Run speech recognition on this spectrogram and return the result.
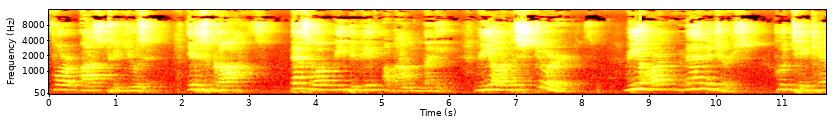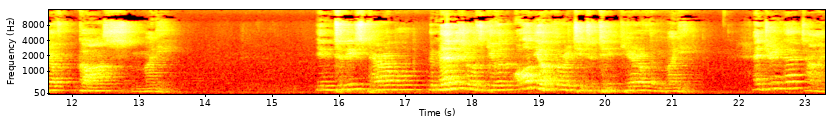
for us to use it. It is God's. That's what we believe about money. We are the stewards. We are managers who take care of God's money. In today's parable, the manager was given all the authority to take care of the money. And during that time,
